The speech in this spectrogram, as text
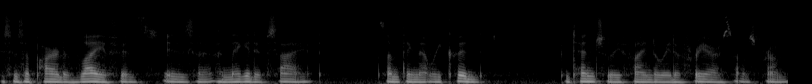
this is a part of life. It is a, a negative side something that we could potentially find a way to free ourselves from.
